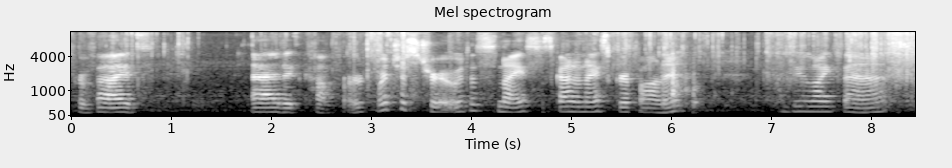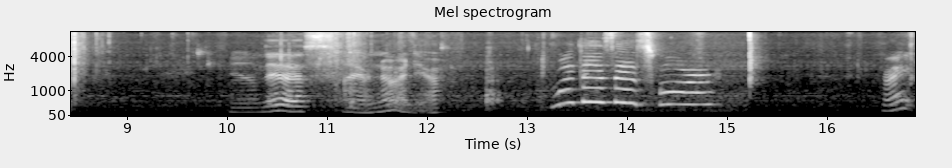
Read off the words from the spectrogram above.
provides added comfort, which is true. It's nice. It's got a nice grip on it. I do like that. And this, I have no idea what this is for. Right?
